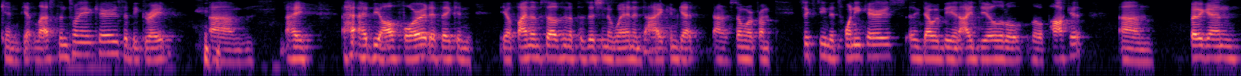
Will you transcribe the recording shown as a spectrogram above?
can get less than 28 carries, it'd be great. Um, I I'd be all for it if they can you know find themselves in a position to win and Dye can get I don't know somewhere from 16 to 20 carries. I think that would be an ideal little little pocket. Um, but again,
